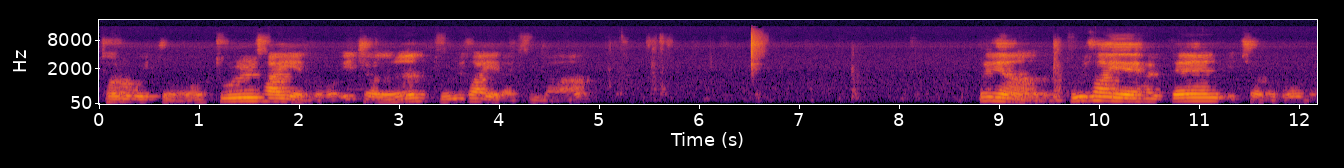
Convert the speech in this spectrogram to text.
저러고 있죠. 둘 사이에도 each other는 둘 사이에다 있습니다. 그러면 둘 사이에 할 땐 each other고 뭐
